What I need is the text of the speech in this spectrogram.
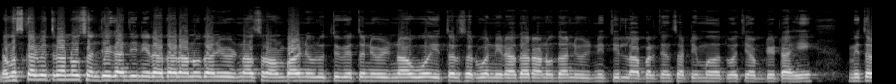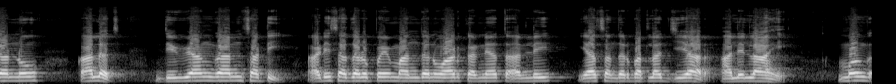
नमस्कार मित्रांनो संजय गांधी निराधार अनुदान योजना श्रावणबाळ निवृत्ती वेतन योजना व इतर सर्व निराधार अनुदान योजनेतील लाभार्थ्यांसाठी महत्त्वाचे अपडेट आहे. मित्रांनो कालच दिव्यांगांसाठी अडीच हजार रुपये मानधन वाढ करण्यात आली. या संदर्भातला जी आर आलेला आहे. मग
